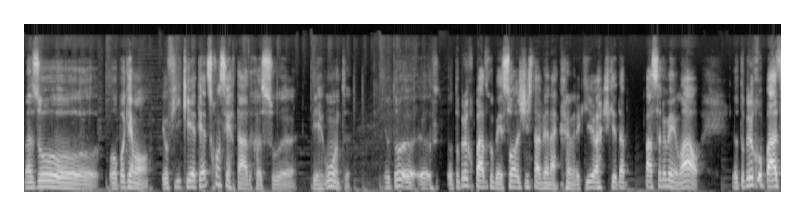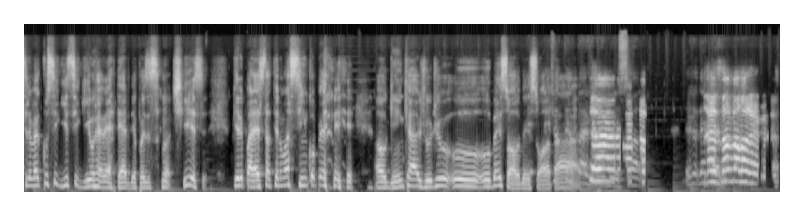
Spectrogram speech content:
Mas o, o Pokémon, eu fiquei até desconcertado com a sua pergunta. Eu tô, eu, eu tô preocupado com o Beisola, a gente tá vendo a câmera aqui, eu acho que ele tá passando meio mal. Eu tô preocupado se ele vai conseguir seguir o Revertério depois dessa notícia, porque ele parece estar tá tendo uma síncope ali. Alguém que ajude o, o, o Beisola. O Beisola Deixa tá. É só falar um negócio.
